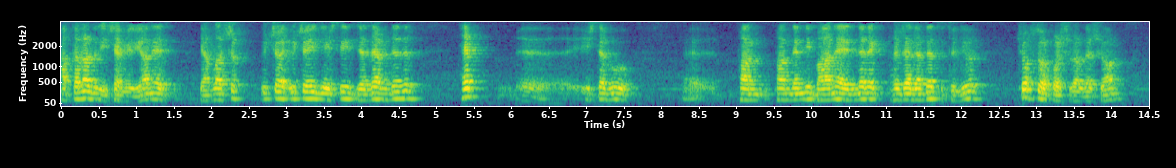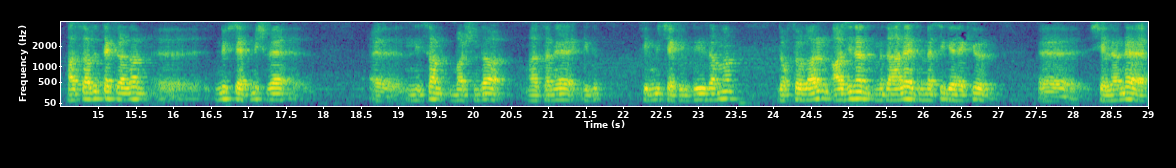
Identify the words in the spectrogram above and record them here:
haftalardır içemiyor. Yani yaklaşık 3 ay 3 ayı geçti cezaevindedir. Hep e, işte bu e, pan, pandemi bahane edilerek hücrelerde tutuluyor. Çok zor koşullarda şu an. Hastalığı tekrardan e, nüksetmiş ve e, Nisan başında hastaneye gidip filmi çekildiği zaman doktorların acilen müdahale edilmesi gerekiyor e, şeylerine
